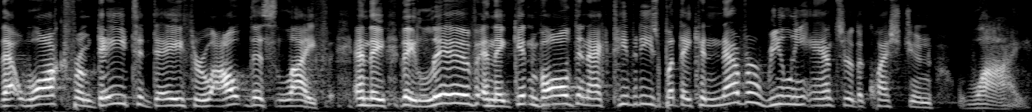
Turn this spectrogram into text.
that walk from day to day throughout this life and they, they live and they get involved in activities, but they can never really answer the question, why?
